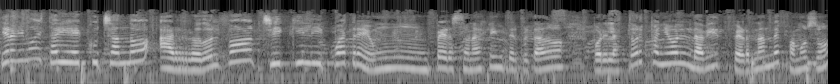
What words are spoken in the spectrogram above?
Y ahora mismo estáis escuchando a Rodolfo Chiquilicuatre, un personaje interpretado por el actor español David Fernández, famoso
